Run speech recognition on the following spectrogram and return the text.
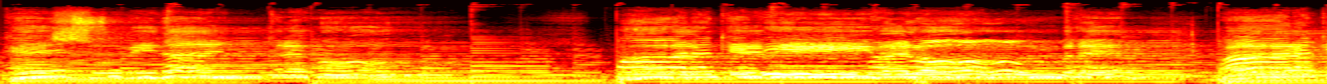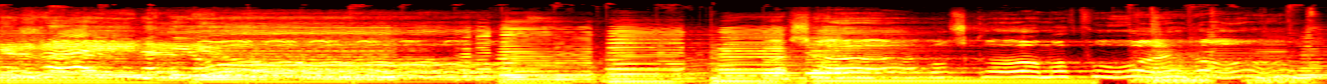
que su vida entregó, para que viva el hombre, para que reine Dios. Vayamos como fueron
